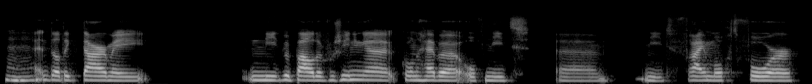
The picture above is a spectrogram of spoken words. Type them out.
Mhm. En dat ik daarmee niet bepaalde voorzieningen kon hebben of niet, ehm, niet vrij mocht voor,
